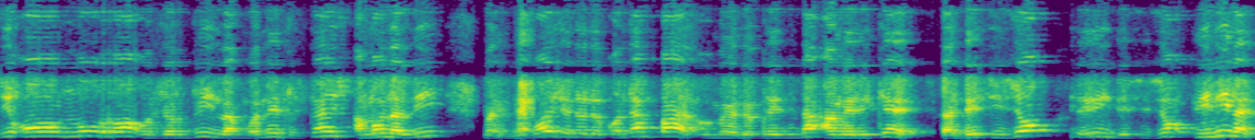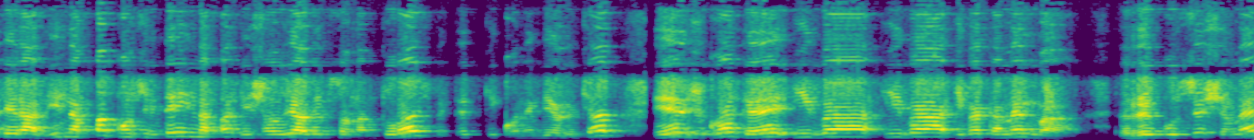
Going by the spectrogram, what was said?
si on nous rend aujourd'hui la monnaie de singe, à mon avis, mais, moi je ne le condamne pas, mais le président américain, sa décision, c'est une décision unilatérale. Il n'a pas consulté, il n'a pas échangé avec son entourage, peut-être qu'il connaît bien le Tchad, et je crois qu'il va, il va, il va quand même rebousser chemin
